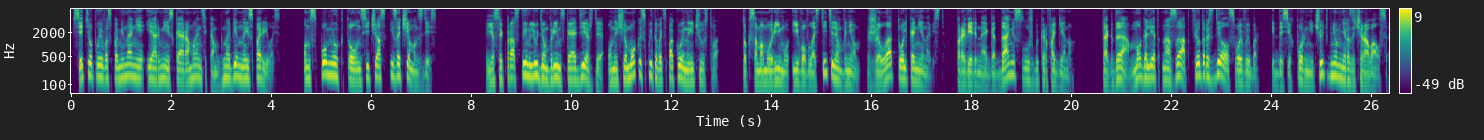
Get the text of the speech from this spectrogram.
Все теплые воспоминания и армейская романтика мгновенно испарилась. Он вспомнил, кто он сейчас и зачем он здесь. Если к простым людям в римской одежде он еще мог испытывать спокойные чувства, то к самому Риму и его властителям в нем жила только ненависть, проверенная годами службы Карфагену. Тогда, много лет назад, Федор сделал свой выбор и до сих пор ничуть в нем не разочаровался.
